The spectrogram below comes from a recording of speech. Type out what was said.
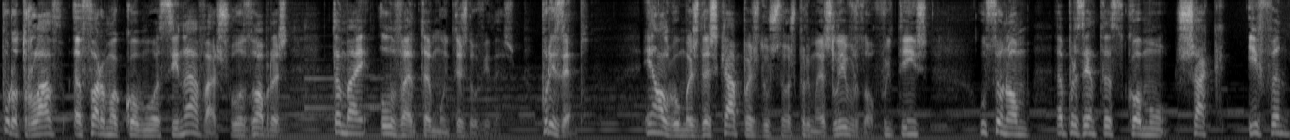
Por outro lado, a forma como assinava as suas obras também levanta muitas dúvidas. Por exemplo, em algumas das capas dos seus primeiros livros ou folhetins, o seu nome apresenta-se como Shaq Ifan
